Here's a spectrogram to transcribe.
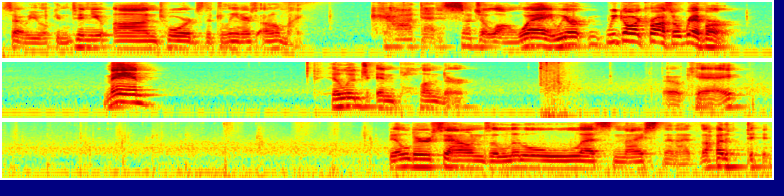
So we will continue on towards the Gleaners. Oh my god, that is such a long way. We are we go across a river. Man. Pillage and plunder. Okay. Builder sounds a little less nice than I thought it did.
